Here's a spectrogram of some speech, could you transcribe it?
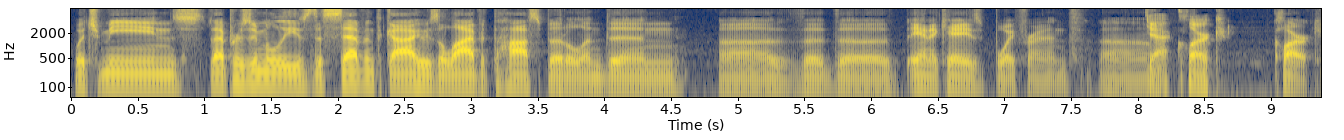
which means that presumably leaves the seventh guy who's alive at the hospital, and then uh, the the Annie K's boyfriend. Um, Yeah, Clark. Clark.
